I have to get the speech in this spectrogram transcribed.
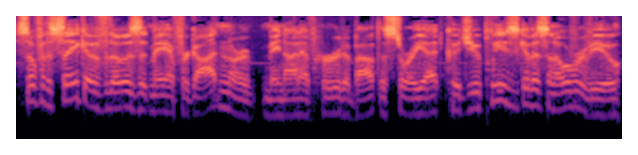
So, for the sake of those that may have forgotten or may not have heard about the story yet, could you please give us an overview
